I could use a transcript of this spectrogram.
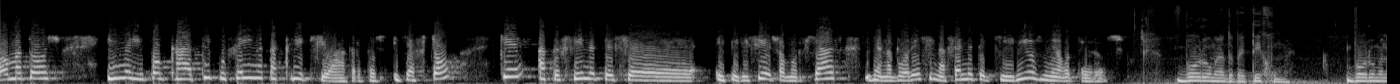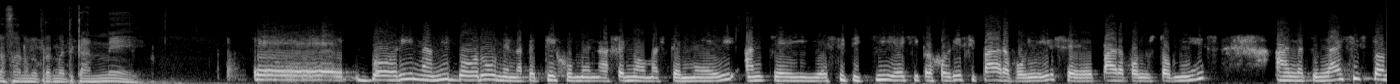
σώματος. Είναι λοιπόν κάτι που θέλει να τα κρύψει ο άνθρωπος. Γι' αυτό και απευθύνεται σε υπηρεσίες ομορφιάς για να μπορέσει να φαίνεται κυρίως νεότερος. Μπορούμε να το πετύχουμε. Μπορούμε να φάνουμε πραγματικά νέοι. Ε, μπορεί να μην μπορούν να πετύχουμε να φαινόμαστε νέοι, αν και η αισθητική έχει προχωρήσει πάρα πολύ σε πάρα πολλούς τομείς, αλλά τουλάχιστον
